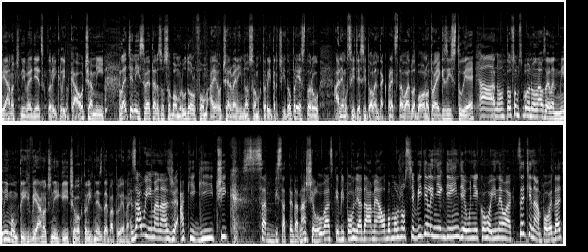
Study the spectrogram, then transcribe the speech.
Vianočný veniec, ktorý klipká očami, pletený sveter so sobom Rudolfom a jeho červeným nosom, ktorý trčí do priestoru a nemusíte si to len tak predstavovať, lebo ono to existuje. Áno. A to som spomenul naozaj len minimum tých vianočných gíčov, o ktorých dnes debatujeme. Zaujíma nás, že aký gíčik sa by sa teda našiel u vás, keby pohľadáme, alebo možno ste videli niekde inde u niekoho iného a chcete nám povedať.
